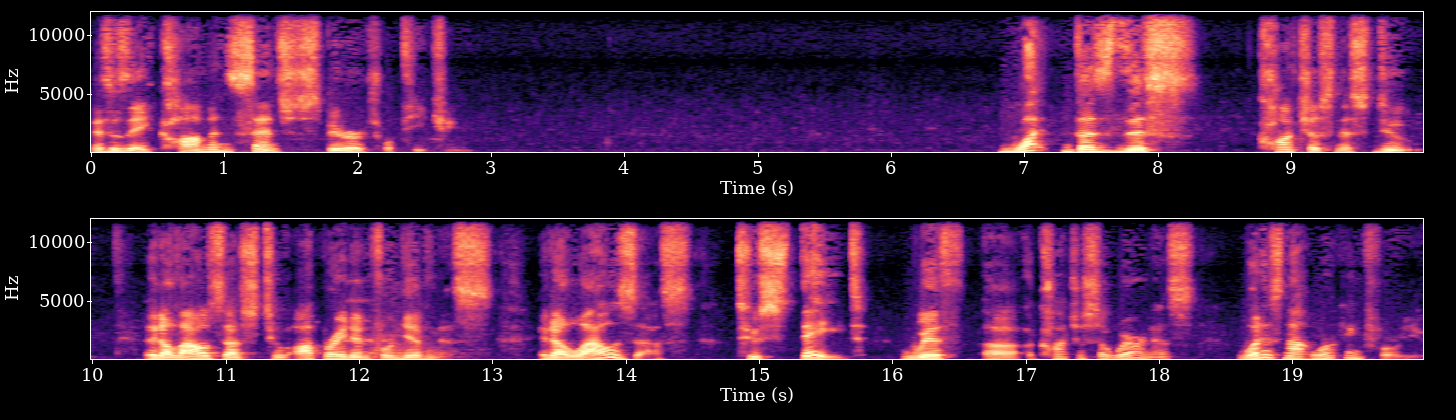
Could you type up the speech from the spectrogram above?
This is a common sense spiritual teaching. What does this consciousness do? It allows us to operate in forgiveness. It allows us to state with uh, a conscious awareness what is not working for you?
